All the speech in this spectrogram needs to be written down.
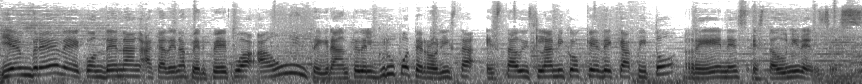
Y en breve condenan a cadena perpetua a un integrante del grupo terrorista Estado Islámico que decapitó rehenes estadounidenses.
